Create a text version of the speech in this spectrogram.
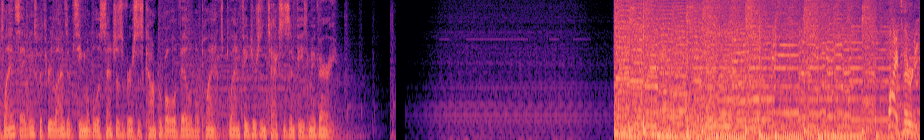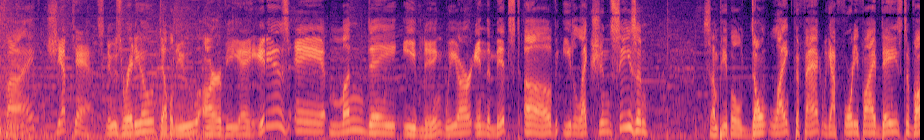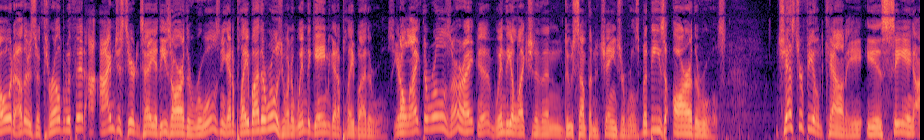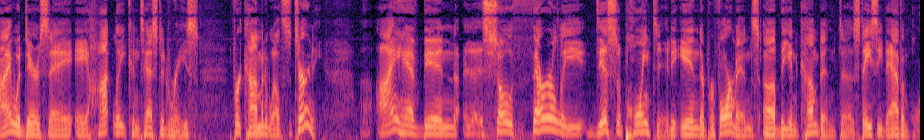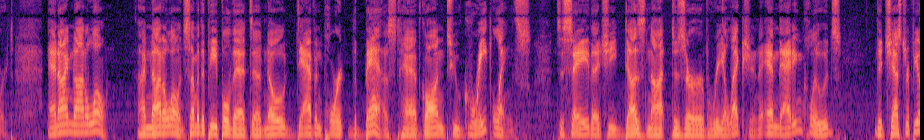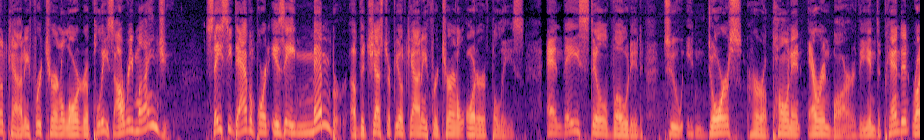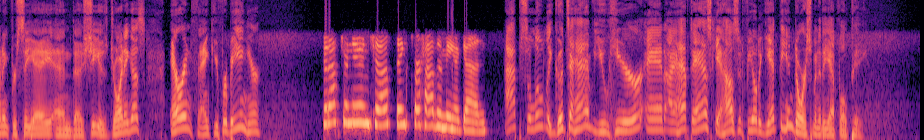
Plan savings with three lines of T Mobile Essentials versus comparable available plans. Plan features and taxes and fees may vary. Five thirty-five. Jeff Katz, News Radio WRVA. It is a Monday evening. We are in the midst of election season. Some people don't like the fact we got 45 days to vote. Others are thrilled with it. I- am just here to tell you these are the rules, and you got to play by the rules. You want to win the game, you got to play by the rules. You don't like the rules? All right, yeah, win the election and then do something to change the rules. But these are the rules. Chesterfield County is seeing, I would dare say, a hotly contested race for Commonwealth's attorney. I have been uh, so thoroughly disappointed in the performance of the incumbent, uh, Stacey Davenport. And I'm not alone. I'm not alone. Some of the people that uh, know Davenport the best have gone to great lengths to say that she does not deserve reelection, and that includes the Chesterfield County Fraternal Order of Police. I'll remind you Stacey Davenport is a member of the Chesterfield County Fraternal Order of Police, and they still voted to endorse her opponent, Erin Barr, the independent running for CA, and uh, she is joining us. Erin, thank you for being here. Good afternoon, Jeff. Thanks for having me again. Absolutely. Good to have you here. And I have to ask you, how's it feel to get the endorsement of the FOP?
